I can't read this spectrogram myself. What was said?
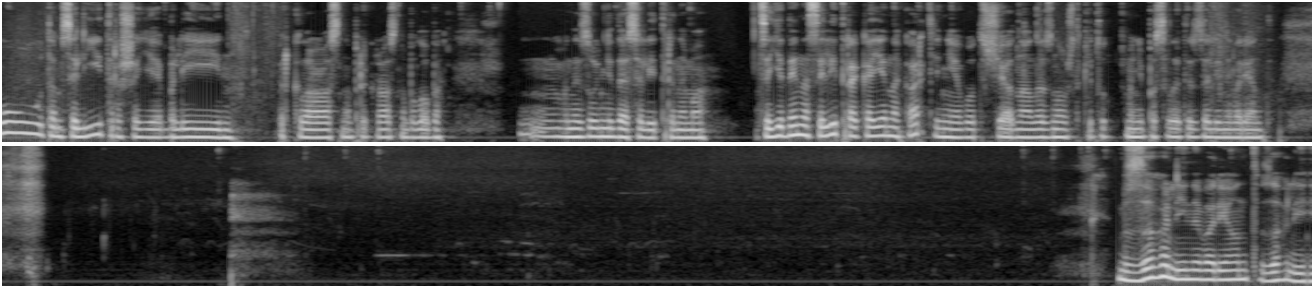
У, там селітра ще є, блін. Прекрасно, прекрасно було би. Внизу ніде селітри нема. Це єдина селітра, яка є на карті. Ні, от ще одна, але знову ж таки, тут мені поселити взагалі не варіант. Взагалі не варіант, взагалі.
